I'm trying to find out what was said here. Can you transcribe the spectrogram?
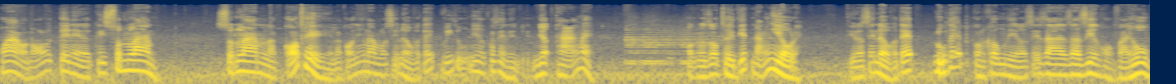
Hoa của nó cây này là cây xuân lan. Xuân lan là có thể là có những năm nó sẽ nở vào tết. Ví dụ như có thể là nhận tháng này hoặc là do thời tiết nắng nhiều này thì nó sẽ nở vào tết. Đúng tết còn không thì nó sẽ ra ra riêng khoảng vài hôm.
